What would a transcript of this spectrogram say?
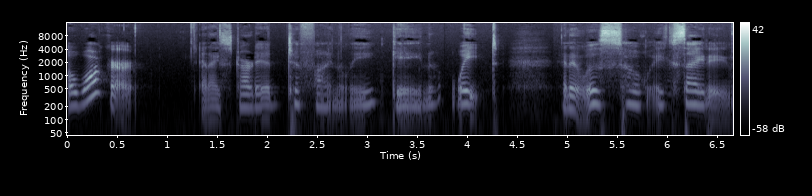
a walker. And I started to finally gain weight, and it was so exciting.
